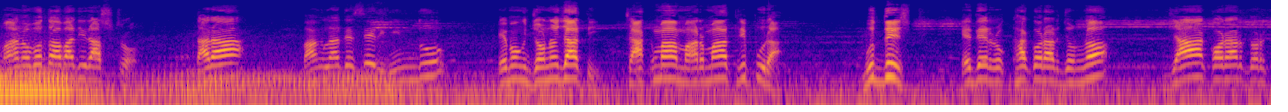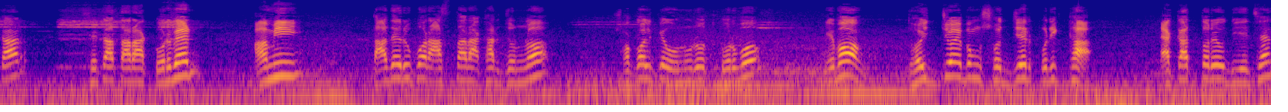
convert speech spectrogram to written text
মানবতাবাদী রাষ্ট্র। তারা বাংলাদেশের হিন্দু এবং জনজাতি, চাকমা, মারমা, ত্রিপুরা, বুদ্ধিস্ট, এদের রক্ষা করার জন্য যা করার দরকার সেটা তারা করবেন। আমি তাদের উপর আস্থা রাখার জন্য সকলকে অনুরোধ করব এবং ধৈর্য এবং সহ্যের পরীক্ষা একাত্তরেও দিয়েছেন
